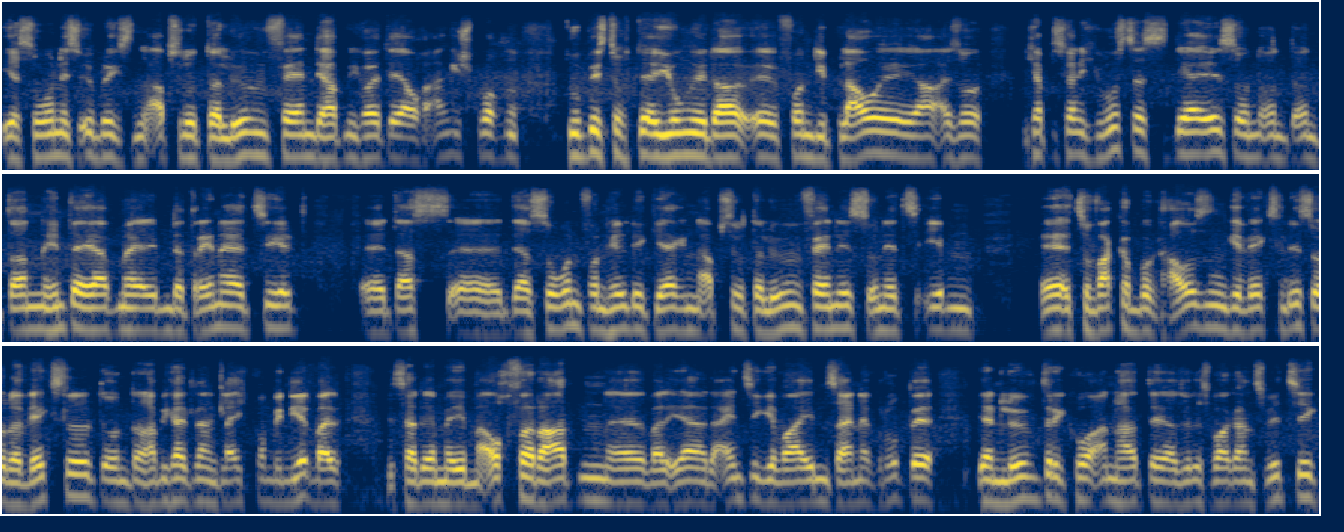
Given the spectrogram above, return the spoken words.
Ihr Sohn ist übrigens ein absoluter Löwenfan, der hat mich heute auch angesprochen. Du bist doch der Junge da äh, von Die Blaue. Ja, also ich habe das gar nicht gewusst, dass der ist. Und, und, und dann hinterher hat mir eben der Trainer erzählt, äh, dass äh, der Sohn von Hilde Gergen ein absoluter Löwenfan ist und jetzt eben äh, zu Wackerburghausen gewechselt ist oder wechselt. Und da habe ich halt dann gleich kombiniert, weil das hat er mir eben auch verraten, äh, weil er der Einzige war eben seiner Gruppe, der ein Löwentrikot anhatte. Also das war ganz witzig.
